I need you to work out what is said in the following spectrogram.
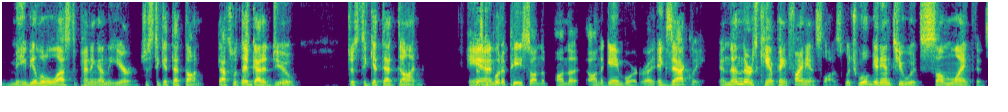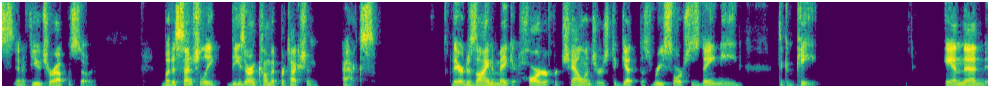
maybe a little less depending on the year just to get that done. That's what they've got to do just to get that done. And just to put a piece on the on the on the game board, right? Exactly. And then there's campaign finance laws, which we'll get into with some length. It's in a future episode. But essentially, these are incumbent protection acts. They're designed to make it harder for challengers to get the resources they need to compete. And then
